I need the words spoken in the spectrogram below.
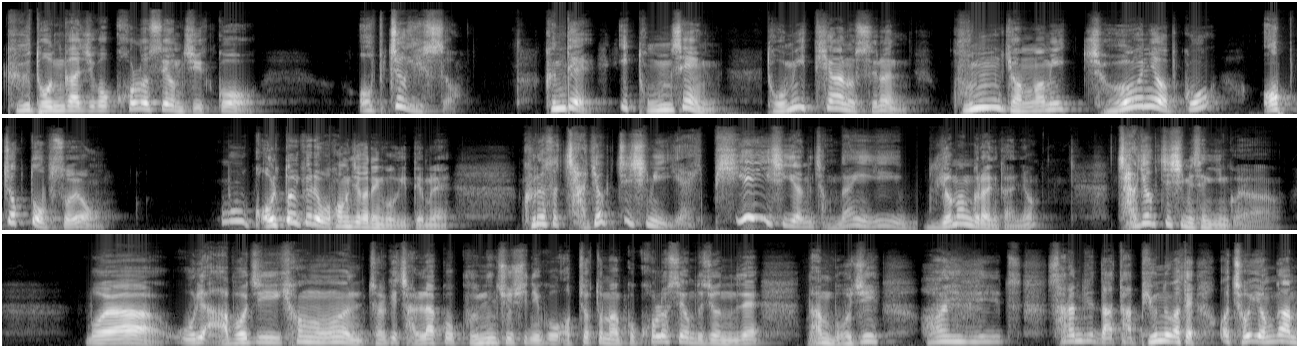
그 돈 가지고 콜로세움 짓고 업적이 있어. 근데 이 동생 도미티아누스는 군 경험이 전혀 없고 업적도 없어요. 뭐 얼떨결에 황제가 된 거기 때문에 그래서 자격지심이 피해의식이라는 게 정당히 위험한 거라니까요. 자격지심이 생긴 거야. 뭐야, 우리 아버지 형은 저렇게 잘났고 군인 출신이고 업적도 많고 콜로세움도 지었는데 난 뭐지? 아, 이 사람들이 나 다 비웃는 것 같아. 어, 저 영감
